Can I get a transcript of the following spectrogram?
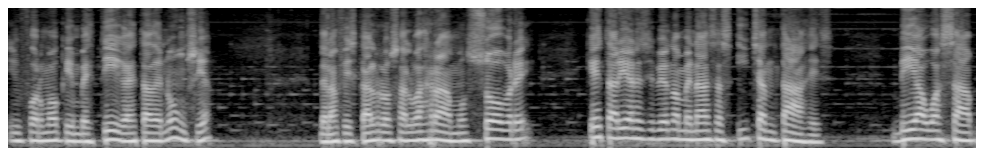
informó que investiga esta denuncia de la fiscal Rosalba Ramos sobre que estaría recibiendo amenazas y chantajes vía WhatsApp.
